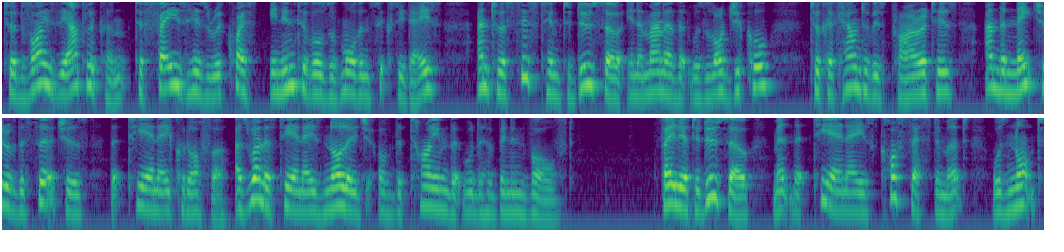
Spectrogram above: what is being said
to advise the applicant to phase his request in intervals of more than 60 days and to assist him to do so in a manner that was logical, took account of his priorities and the nature of the searches that TNA could offer, as well as TNA's knowledge of the time that would have been involved. Failure to do so meant that TNA's cost estimate was not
